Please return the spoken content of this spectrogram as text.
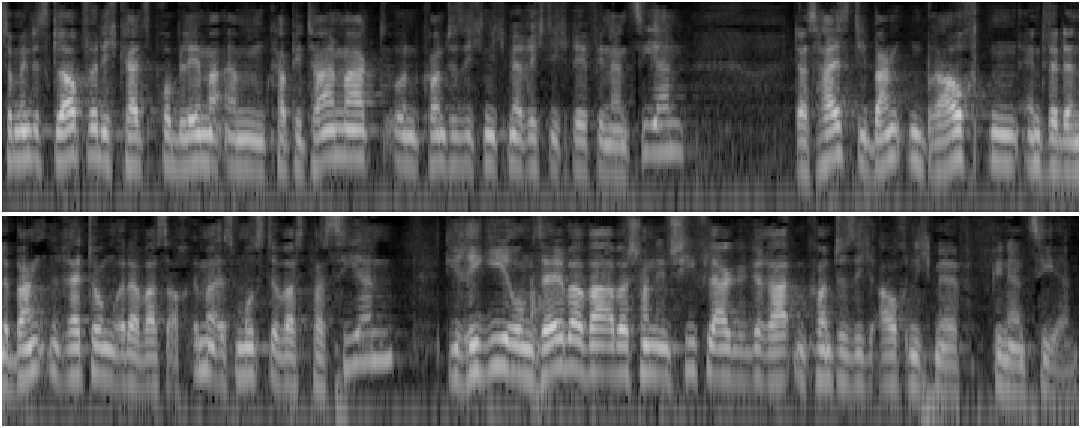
zumindest Glaubwürdigkeitsprobleme am Kapitalmarkt und konnte sich nicht mehr richtig refinanzieren. Das heißt, die Banken brauchten entweder eine Bankenrettung oder was auch immer. Es musste was passieren. Die Regierung selber war aber schon in Schieflage geraten, konnte sich auch nicht mehr finanzieren.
